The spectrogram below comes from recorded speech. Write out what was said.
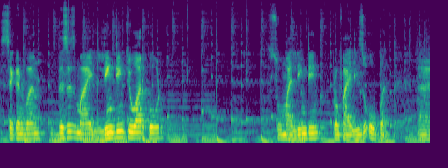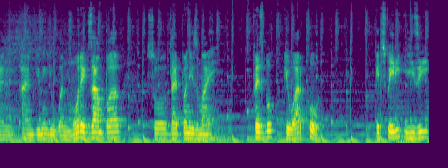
Second one this is my LinkedIn QR code so my linkedin profile is open. And i am giving you one more example. So that one is my facebook qr code. It's very easy.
